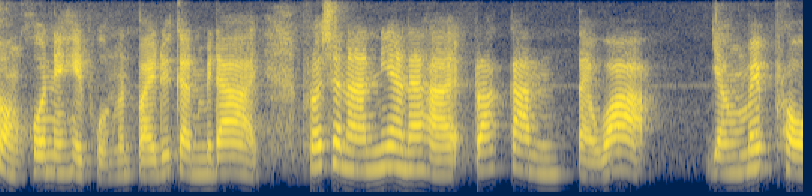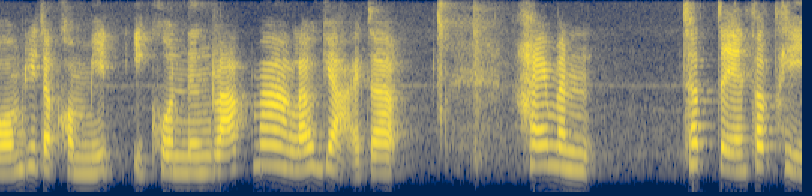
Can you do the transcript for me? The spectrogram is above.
สองคนในยเหตุผลมันไปด้วยกันไม่ได้ เพราะฉะนั้นเนี่ยนะคะรักกันแต่ว่ายังไม่พร้อมที่จะคอมมิตอีกคนนึงรักมากแล้วอยากจะให้มันชัดเจนสักที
